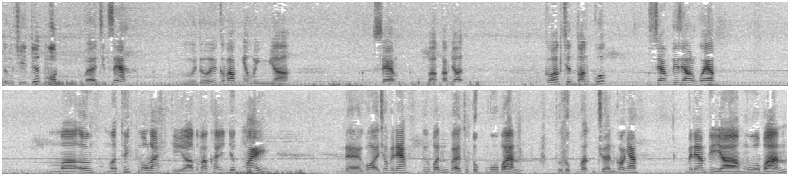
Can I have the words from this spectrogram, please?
từng chi tiết một về chiếc xe gửi tới các bác nhà mình uh, xem và cảm nhận. Các bác trên toàn quốc xem video của em mà ưng mà thích mẫu này thì uh, các bác hãy nhấc máy để gọi cho bên em tư vấn về thủ tục mua bán, thủ tục vận chuyển các nhá. Bên em thì uh, mua bán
